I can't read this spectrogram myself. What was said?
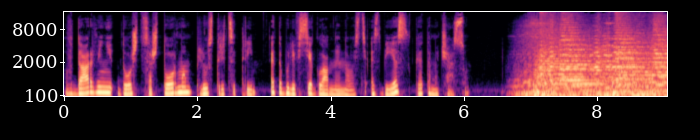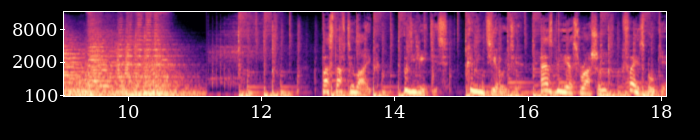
в Дарвине дождь со штормом плюс 33. Это были все главные новости СБС к этому часу. Поставьте лайк, поделитесь, комментируйте. SBS Russian в Фейсбуке.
